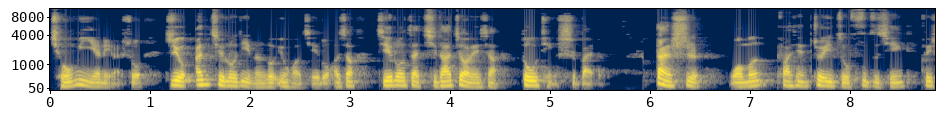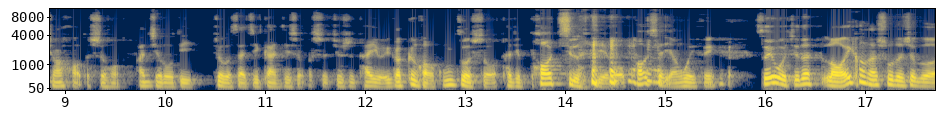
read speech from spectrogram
球迷眼里来说，只有安切洛蒂能够用好杰罗，好像杰罗在其他教练下都挺失败的，但是。我们发现这一组父子情非常好的时候，安切洛蒂这个赛季干些什么事？就是他有一个更好工作的时候，他就抛弃了杰罗，抛弃了杨贵妃。所以我觉得老 A 刚才说的这个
